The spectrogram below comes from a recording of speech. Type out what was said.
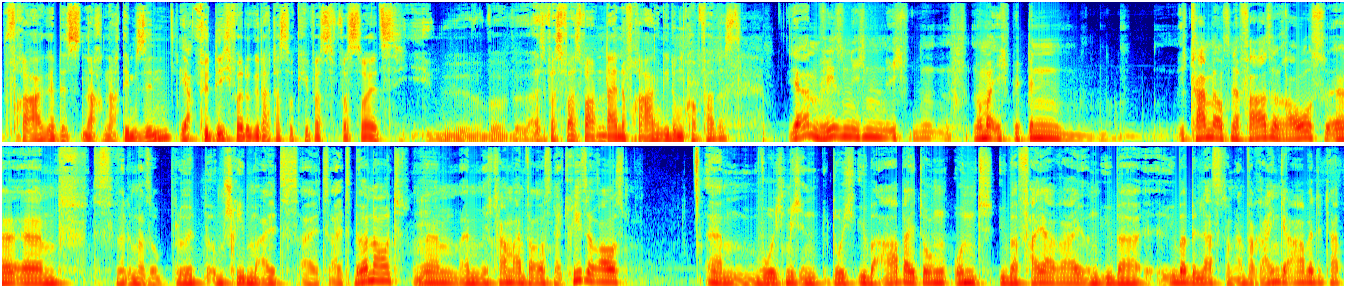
Frage des nach nach dem Sinn ja. für dich, weil du gedacht hast, okay, was was soll jetzt also was was waren deine Fragen, die du im Kopf hattest? Ja, im Wesentlichen ich nochmal ich, ich bin ich kam aus einer Phase raus, äh, äh, das wird immer so blöd umschrieben als als als Burnout. Mhm. Ähm, ähm ich kam einfach aus einer Krise raus, ähm, wo ich mich in, durch Überarbeitung und Überfeierei und über Überbelastung einfach reingearbeitet habe.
